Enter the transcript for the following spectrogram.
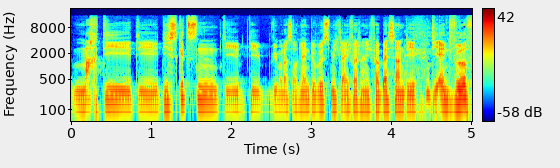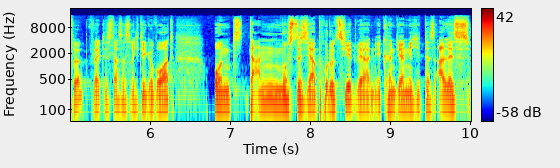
macht die, die, die Skizzen, die, die, wie man das auch nennt, du wirst mich gleich wahrscheinlich verbessern, die, die Entwürfe, vielleicht ist das das richtige Wort. Und dann muss das ja produziert werden. Ihr könnt ja nicht das alles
